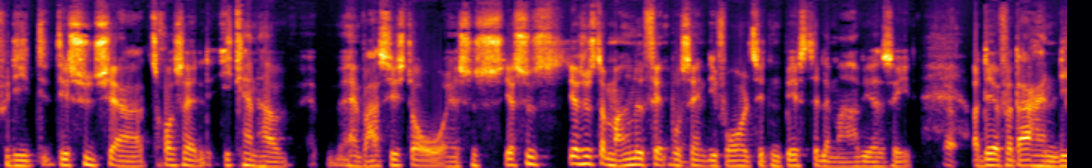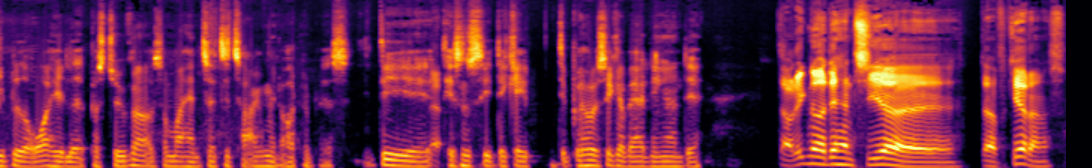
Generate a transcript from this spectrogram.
fordi det, det synes jeg trods alt ikke, han, har, han var sidste år. Jeg synes, jeg synes, jeg synes der manglede 5% i forhold til den bedste Lamar, vi har set. Ja. Og derfor der er han lige blevet overhældet et par stykker, og så må han tage til takke med en 8. plads. Det, ja. det, synes jeg, det, kan, det behøver sikkert være længere end det. Der er jo ikke noget af det, han siger, øh, der er forkert, Anders.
